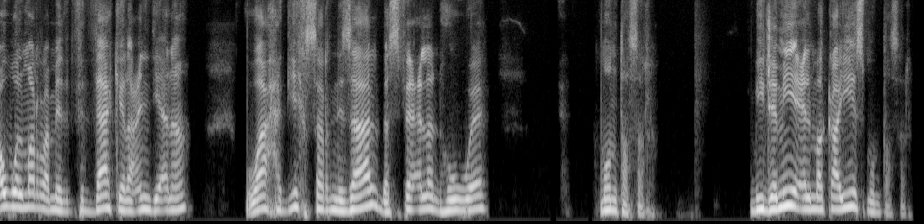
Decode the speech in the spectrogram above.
أول مرة في الذاكرة عندي أنا واحد يخسر نزال بس فعلا هو منتصر. بجميع المقاييس منتصر.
